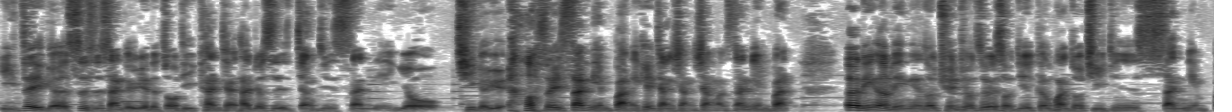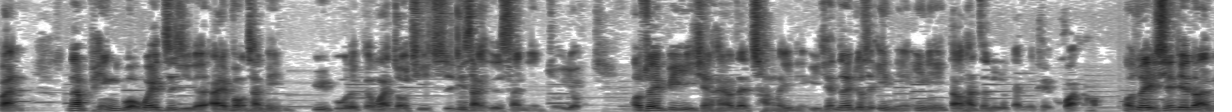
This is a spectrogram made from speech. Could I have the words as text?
以这个四十三个月的周期看起来，它就是将近三年又七个月，所以三年半，你可以这样想象了。三年半，二零二零年的时候，全球智慧手机的更换周期已经是三年半。那苹果为自己的 iPhone 产品预估的更换周期，实际上也是三年左右，哦，所以比以前还要再长了一点。以前真的就是一年，一年一到，它真的就感觉可以换哈，哦，所以现阶段。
